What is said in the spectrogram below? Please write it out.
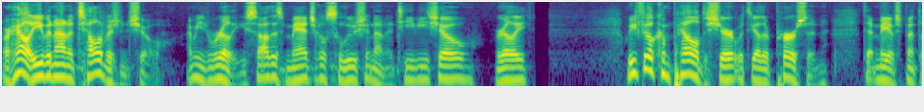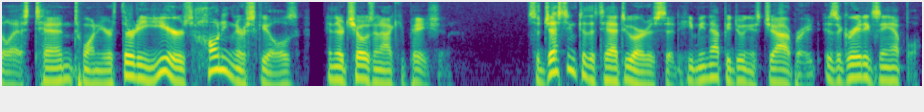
or hell, even on a television show. I mean, really, you saw this magical solution on a TV show? Really? We feel compelled to share it with the other person that may have spent the last 10, 20, or 30 years honing their skills in their chosen occupation. Suggesting to the tattoo artist that he may not be doing his job right is a great example.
